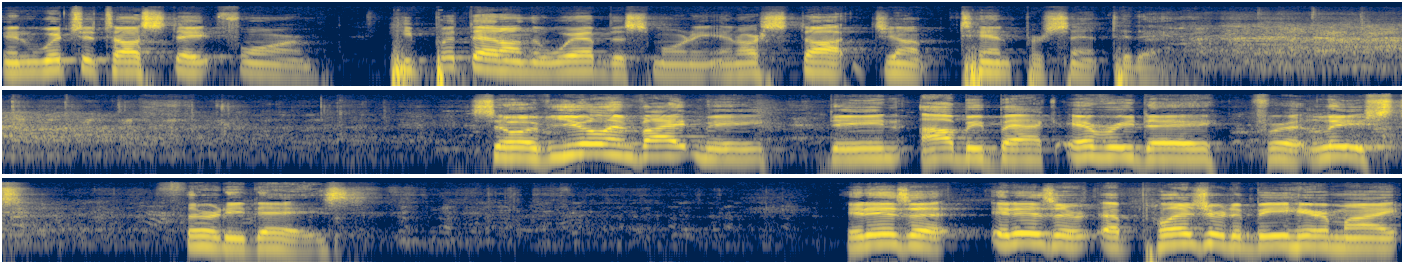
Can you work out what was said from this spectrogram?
in Wichita State Forum. He put that on the web this morning, and our stock jumped 10% today. so if you'll invite me, Dean, I'll be back every day for at least 30 days. It is a, it is a, a pleasure to be here. My,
